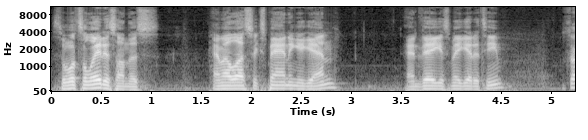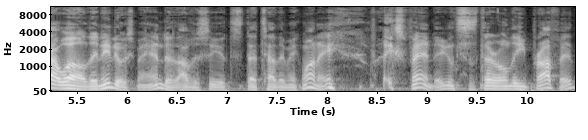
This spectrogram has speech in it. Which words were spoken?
So what's the latest on this? MLS expanding again, and Vegas may get a team. Not well. They need to expand. Obviously, it's that's how they make money by expanding. It's their only profit,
